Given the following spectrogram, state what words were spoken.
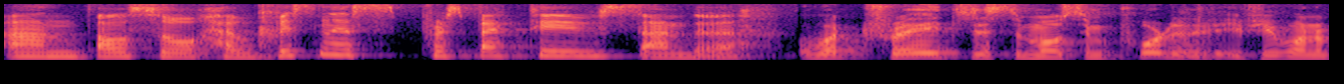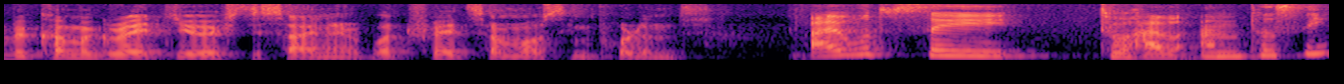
And also have business perspectives and uh, what traits is the most important if you want to become a great UX designer? What traits are most important? I would say to have empathy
